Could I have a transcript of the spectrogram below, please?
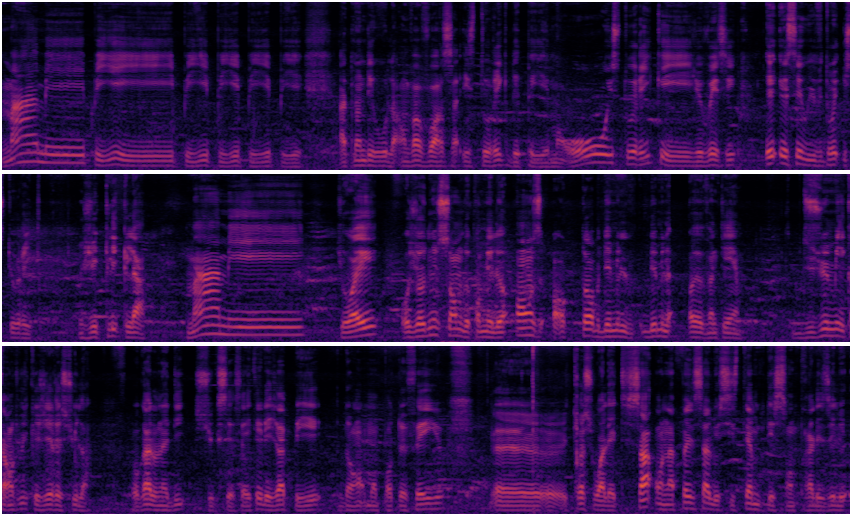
Mamé, payé, payé, payé, payé, payé. Attendez, où là, on va voir ça. Historique de paiement. Oh, historique. Et je vais ici. Et, c'est withdraw historique. Je clique là. Mamé. Tu vois, aujourd'hui, nous sommes le combien Le 11 octobre 2021. 18 048 que j'ai reçu là. Regarde, on a dit succès. Ça a été déjà payé dans mon portefeuille euh, Trust Wallet. Ça, on appelle ça le système décentralisé, le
